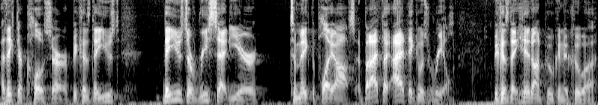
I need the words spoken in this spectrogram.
I think they're closer because they used they used a reset year to make the playoffs, but I think I think it was real because they hit on Puka Nacua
